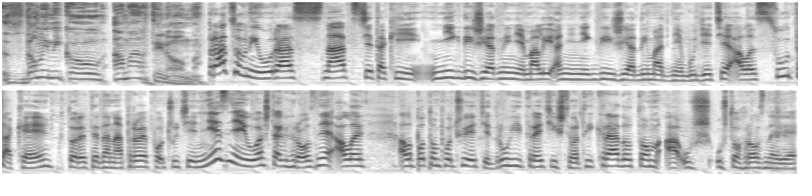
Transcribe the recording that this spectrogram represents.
s Dominikou a Martinom. Pracovný úraz snáď ste taký nikdy žiadny nemali, ani nikdy žiadny mať nebudete, ale sú také, ktoré teda na prvé počutie neznejú až tak hrozne, ale, ale potom počujete druhý, tretí, štvrtý krát o tom a už, už to hrozné je.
